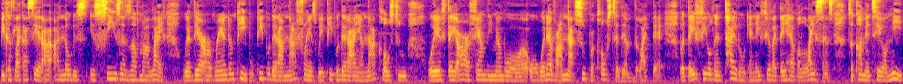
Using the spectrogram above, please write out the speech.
Because like I said, I, I notice it's seasons of my life where there are random people, people that I'm not friends with, people that I am not close to, or if they are a family member or, or whatever, I'm not super close to them like that. But they feel entitled and they feel like they have a license to come and tell me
